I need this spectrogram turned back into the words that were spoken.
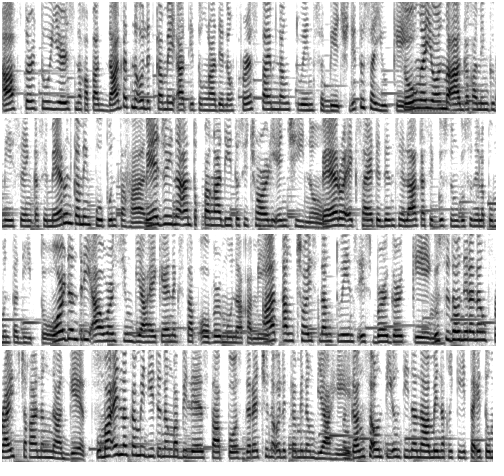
After two years, nakapagdagat na ulit kami at ito nga din ang first time ng twins sa beach dito sa UK. So ngayon, maaga kaming gumising kasi meron kaming pupuntahan. Medyo inaantok pa nga dito si Charlie and Chino. Pero excited din sila kasi gustong gusto nila pumunta dito. More than 3 hours yung biyahe kaya nag-stop over muna kami. At ang choice ng twins is Burger King. Gusto daw nila ng fries tsaka ng nuggets. Kumain lang kami dito ng mabilis tapos diretso na ulit kami ng biyahe. Hanggang sa unti-unti na namin nakikita itong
